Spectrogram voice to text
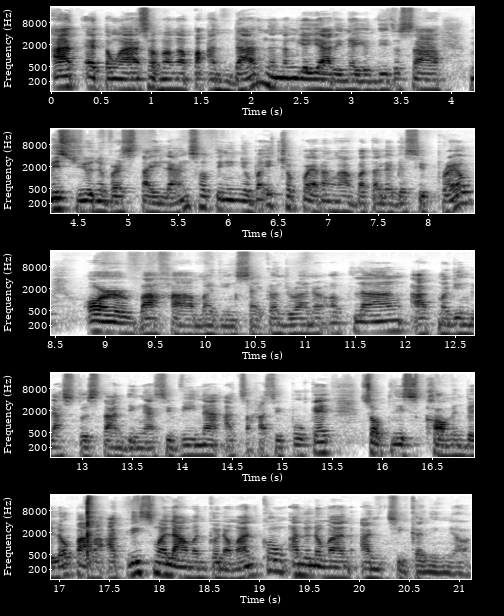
at eto nga sa mga paandar na nangyayari ngayon dito sa Miss Universe Thailand. So, tingin nyo ba, itsopwera nga ba talaga si Preo? Or baka maging second runner-up lang at maging last to standing nga si Vina at saka si Phuket. So please comment below para at least malaman ko naman kung ano naman ang chika ninyo.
